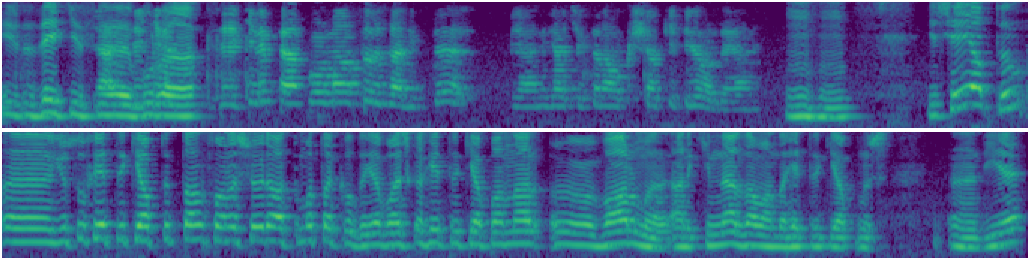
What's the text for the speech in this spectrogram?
İşte Zekisi, Yani Burak. Zeki'nin performansı özellikle yani gerçekten alkış hak ediyor orada yani. Hı hı. Şey yaptım, e, Yusuf hat-trick yaptıktan sonra şöyle aklıma takıldı. Ya başka hat-trick yapanlar e, var mı? Hani kimler zamanda hat-trick yapmış e, diye.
